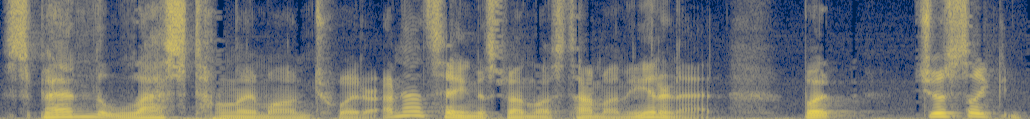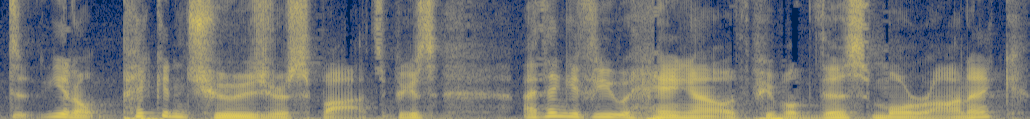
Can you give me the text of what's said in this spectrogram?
spend less time on Twitter. I'm not saying to spend less time on the internet, but just like you know, pick and choose your spots because I think if you hang out with people this moronic,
